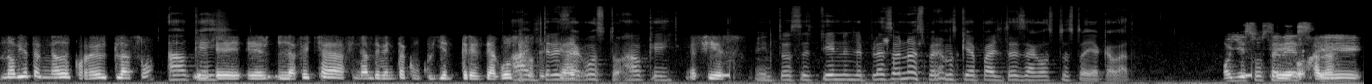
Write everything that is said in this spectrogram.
no había terminado de correr el plazo, ah, eh, la fecha final de venta concluye el 3 de agosto. Ah, el 3 de, agosto. Ah, ok. Así es. Entonces tienen el plazo. No, esperemos que ya para el 3 de agosto esto haya acabado. Oye, eso ustedes, eh,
